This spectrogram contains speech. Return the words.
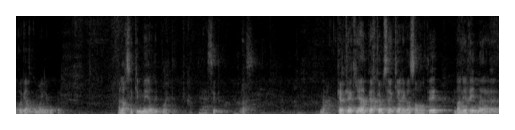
Regarde comment il est mon père. Alors c'est qui le meilleur des poètes? Eh C'est toi. Quelqu'un qui a un père comme ça qui arrive à s'en vanter, dans les rimes, euh,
